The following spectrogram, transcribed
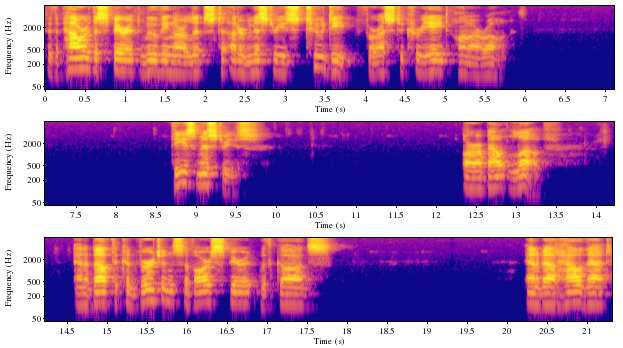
Through the power of the Spirit moving our lips to utter mysteries too deep for us to create on our own. These mysteries are about love and about the convergence of our spirit with God's and about how that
